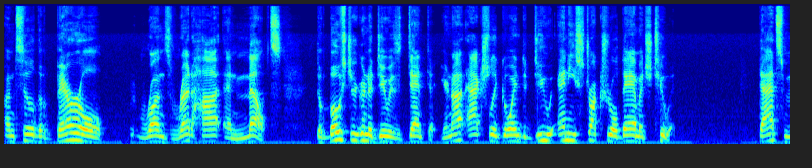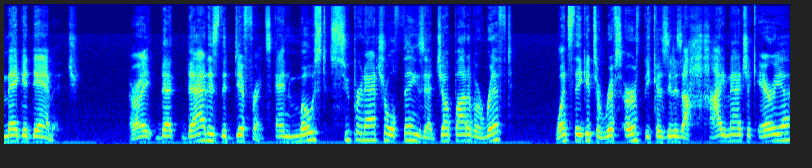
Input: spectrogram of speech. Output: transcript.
until the barrel runs red hot and melts. The most you're going to do is dent it. You're not actually going to do any structural damage to it. That's mega damage. All right, that that is the difference. And most supernatural things that jump out of a rift, once they get to Rift's Earth, because it is a high magic area,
